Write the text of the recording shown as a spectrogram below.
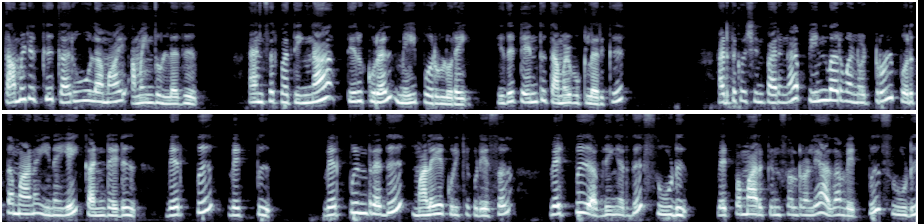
தமிழுக்கு கருவூலமாய் அமைந்துள்ளது. ஆன்சர் பார்த்தீங்கன்னா திருக்குறள் மெய்ப்பொருளுரை. இது டென்த்து தமிழ் புக்கில் இருக்குது அடுத்த கொஷின் பாருங்கள் பின்வருவனற்றுள் பொருத்தமான இணையை கண்டெடு. வெற்பு வெட்பு. வெற்புன்றது மலையை குறிக்கக்கூடிய சொல் வெட்பு அப்படிங்கிறது சூடு. வெப்பமாக இருக்குதுன்னு சொல்கிறோம் இல்லையா? அதுதான் வெட்பு சூடு.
